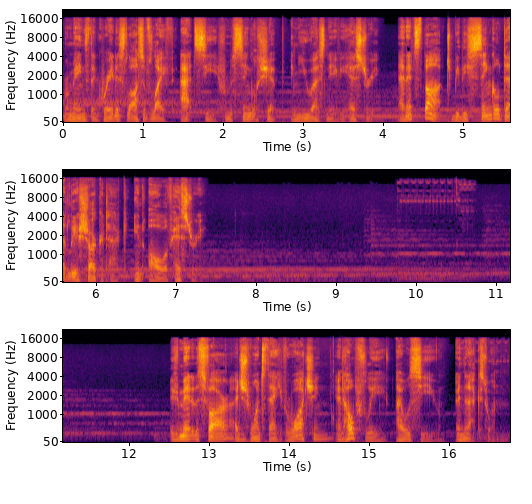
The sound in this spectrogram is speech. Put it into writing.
remains the greatest loss of life at sea from a single ship in US Navy history, and it's thought to be the single deadliest shark attack in all of history. If you made it this far, I just want to thank you for watching, and hopefully I will see you in the next one.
